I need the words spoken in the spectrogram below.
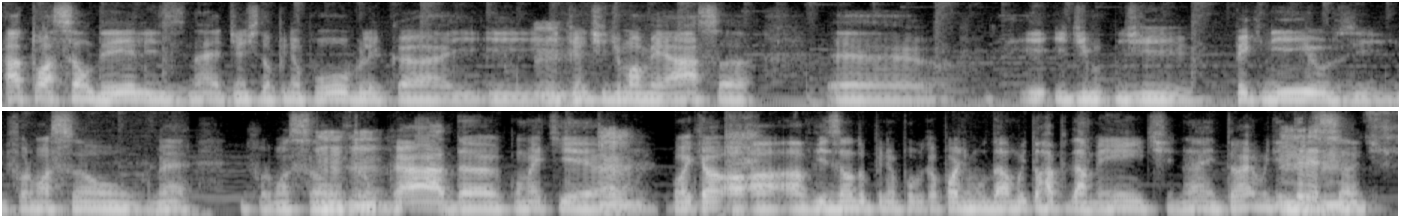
a atuação deles, né, diante da opinião pública e, e- e Uhum. diante de uma ameaça é, e, e de, de fake news e informação, né, informação Uhum. truncada, como é que é, é. como é que a, a- a visão da opinião pública pode mudar muito rapidamente, né? Então é muito Uhum. interessante.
